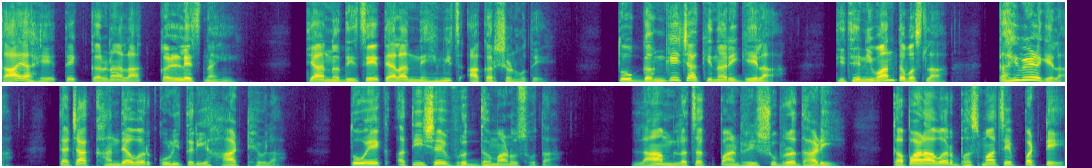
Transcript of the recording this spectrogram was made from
काय आहे ते कर्णाला कळलेच नाही. त्या नदीचे त्याला नेहमीच आकर्षण होते. तो गंगेच्या किनारी गेला. तिथे निवांत बसला. काही वेळ गेला. त्याच्या खांद्यावर कोणीतरी हात ठेवला. तो एक अतिशय वृद्ध माणूस होता. लांब लचक पांढरी शुभ्र धाडी कपाळावर भस्माचे पट्टे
